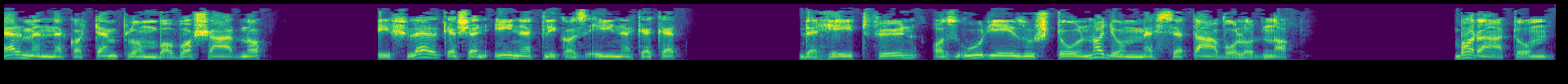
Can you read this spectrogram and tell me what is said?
elmennek a templomba vasárnap, és lelkesen éneklik az énekeket, de hétfőn az Úr Jézustól nagyon messze távolodnak. Barátom,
